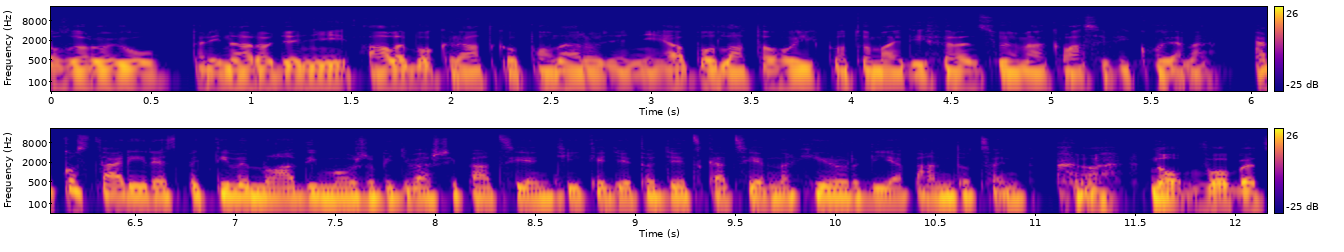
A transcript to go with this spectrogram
spozorujú pri narodení alebo krátko po narodení a podľa toho ich potom aj diferencujeme a klasifikujeme. Ako starí, respektíve mladí môžu byť vaši pacienti, keď je to detská cievna chirurgia, pán docent? No vôbec,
